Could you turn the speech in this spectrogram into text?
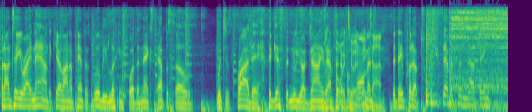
But I'll tell you right now, the Carolina Panthers will be looking for the next episode, which is Friday against the New York Giants looking after the performance that they put up 27 to nothing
